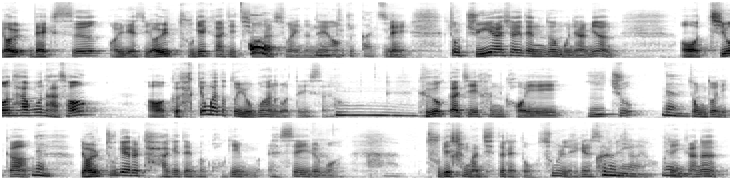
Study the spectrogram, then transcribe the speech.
열, max early에서 12개까지 지원할 어, 수가 있는데요. 12개까지. 네. 좀 주의하셔야 되는 건 뭐냐면 어, 지원하고 나서 어, 그 학교마다 또 요구하는 것들이 있어요. 음. 그것까지 한 거의 2주 네. 정도니까 네. 12개를 다 하게 되면 거기 에세이를 뭐 아, 두 개씩만 치더라도 24개를 쓰면. 되잖아요. 네. 그러니까는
